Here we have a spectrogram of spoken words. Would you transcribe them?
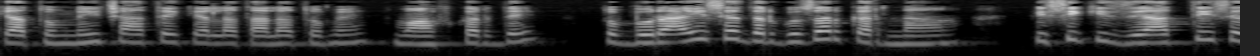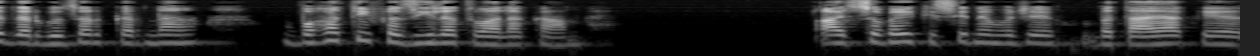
کیا تم نہیں چاہتے کہ اللہ تعالیٰ تمہیں معاف کر دے؟ تو برائی سے درگزر کرنا، کسی کی زیادتی سے درگزر کرنا بہت ہی فضیلت والا کام ہے۔ آج صبح کسی نے مجھے بتایا کہ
